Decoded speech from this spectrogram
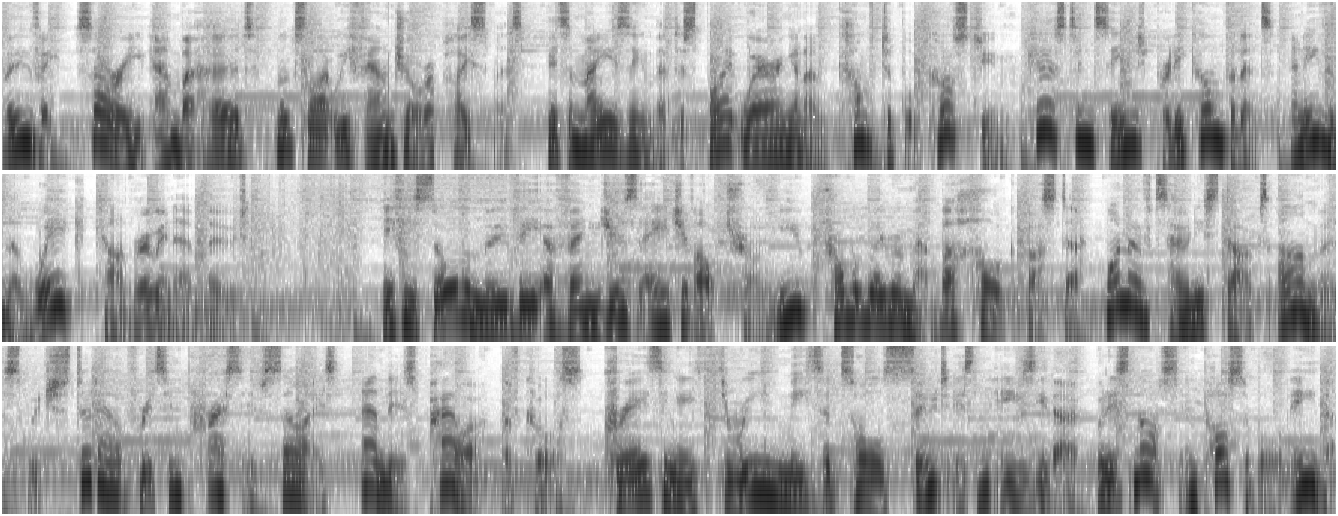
movie. Sorry, Amber Heard, looks like we found your replacement. It's amazing that despite wearing an uncomfortable costume, Kirsten seems pretty confident, and even the wig can't ruin her mood. If you saw the movie Avengers Age of Ultron, you probably remember Hulkbuster, one of Tony Stark's armors which stood out for its impressive size, and its power, of course. Creating a 3 meter tall suit isn't easy though, but it's not impossible either.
